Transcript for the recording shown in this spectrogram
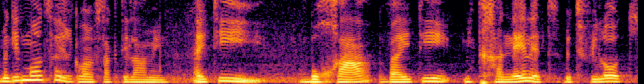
בגיל מאוד צעיר כבר הפסקתי להאמין. הייתי בוכה והייתי מתחננת בתפילות.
